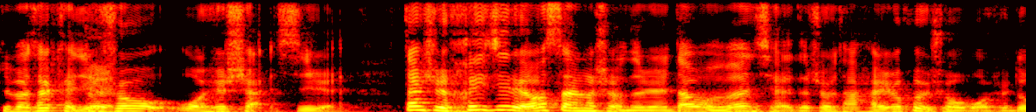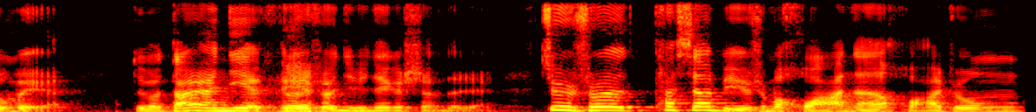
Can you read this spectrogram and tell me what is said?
对吧？他肯定说我是陕西人。但是黑吉辽三个省的人，当我们问起来的时候，他还是会说我是东北人，对吧？当然，你也可以说你是那个省的人。就是说，它相比于什么华南、华中、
